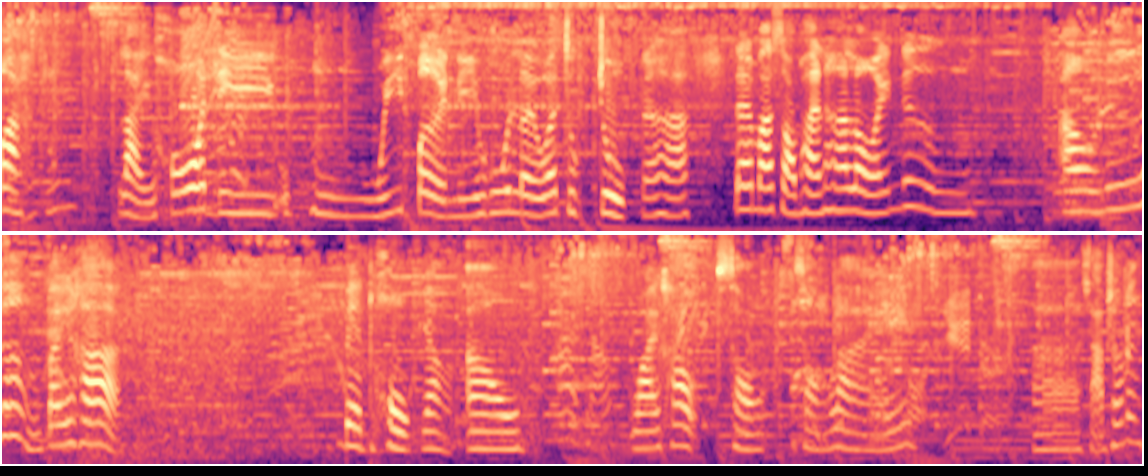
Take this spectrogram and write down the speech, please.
มาไหลโคตรดีโอ้โหเปิดนี้พูดเลยว่าจุกๆนะคะ ได้มา 2,501 เอาเรื่องไปค่ะ เบ็ดหกอย่างเอาวายเข้าสองสองไหลอ่าสามช่องหนึ่ง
